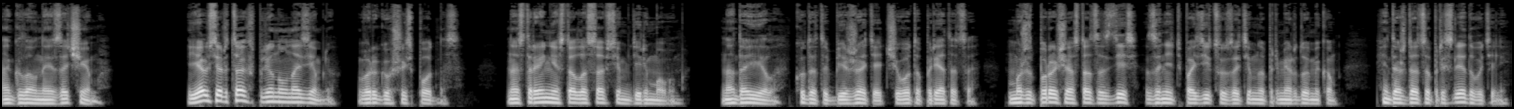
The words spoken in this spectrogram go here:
А главное, зачем? Я в сердцах сплюнул на землю, выругавшись под нос. Настроение стало совсем дерьмовым. Надоело куда-то бежать, от чего-то прятаться. Может, проще остаться здесь, занять позицию за тем, например, домиком, и дождаться преследователей?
